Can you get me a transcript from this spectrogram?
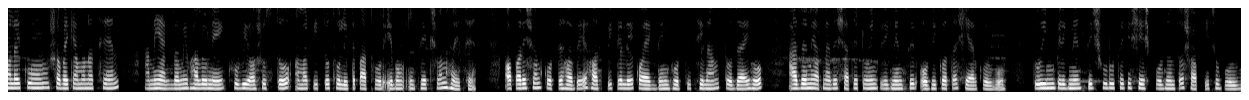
আলাইকুম, সবাই কেমন আছেন? আমি একদমই ভালো নেই, খুবই অসুস্থ। আমার পিত্তথলিতে পাথর এবং ইনফেকশন হয়েছে। অপারেশন করতে হবে। হসপিটালে কয়েকদিন ভর্তি ছিলাম। তো যাই হোক, আজ আমি আপনাদের সাথে টুইন প্রেগনেন্সির অভিজ্ঞতা শেয়ার করব। টুইন প্রেগনেন্সির শুরু থেকে শেষ পর্যন্ত সব কিছু বলব।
